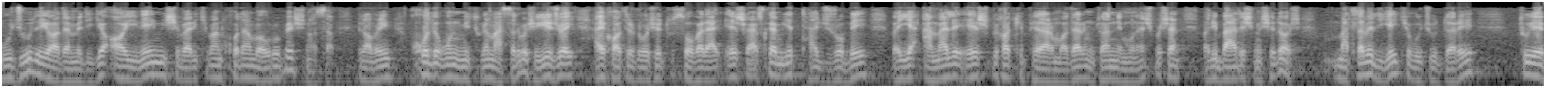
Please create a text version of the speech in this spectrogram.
وجود یه آدم دیگه آینه میشه برای که من خودم و او رو بشناسم. بنابراین خود اون می‌تونه مسئله باشه. یه جایی ای خاطر رو باشه تو صحبت عشق عرض کنم یه تجربه و یه عمل عشق می‌خواد که پدر مادر می‌تونن نمونهش باشن ولی بعدش میشه داشت. مطلب دیگه که وجود داره توی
